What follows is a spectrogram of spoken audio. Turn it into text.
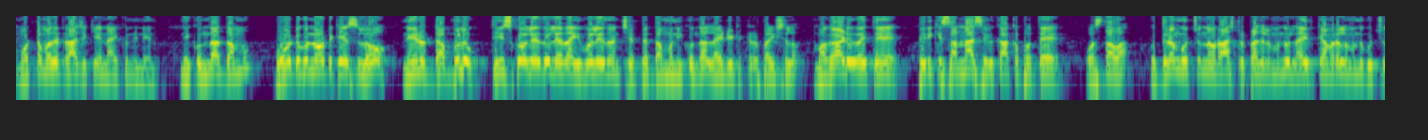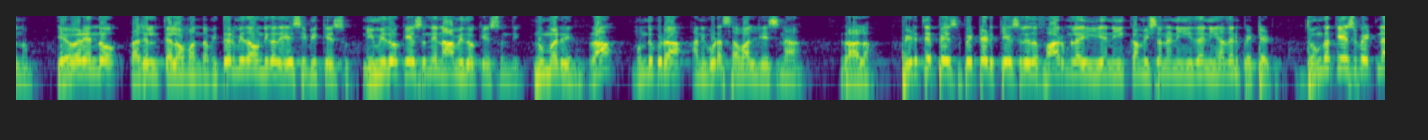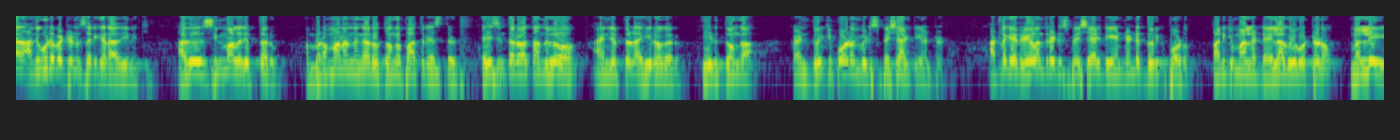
మొట్టమొదటి రాజకీయ నాయకుని నేను. నీకుందా దమ్ము? ఓటుకు నోటు కేసులో నేను డబ్బులు తీసుకోలేదు లేదా ఇవ్వలేదు అని చెప్పే దమ్ము నీకుందా లై డిటెక్టర్ పరీక్షలో? మగాడివైతే పిరికి సన్నాసివి కాకపోతే వస్తావా? ఉద్రం కూర్చుందాం రాష్ట్ర ప్రజల ముందు లైవ్ కెమెరాల ముందు కూర్చుందాం. ఎవరేందో ప్రజలను తెలవమందాం. ఇద్దరి మీద ఉంది కదా ఏసీబీ కేసు. నీ మీదో కేసు ఉంది నా మీదో కేసు ఉంది నువ్వు మరి రా ముందుకు రా అని కూడా సవాల్ చేసిన రాలా. పెడితే పేసి పెట్టాడు కేసు లేదా ఫార్ములా ఈ అని కమిషన్ అని ఇదని అదని పెట్టాడు. దొంగ కేసు పెట్టినా అది కూడా పెట్టడం సరిగా రాదు ఈయనకి. అదే సినిమాలో చెప్తారు ఆ బ్రహ్మానందం గారు దొంగ పాత్ర వేస్తాడు. వేసిన తర్వాత అందులో ఆయన చెప్తాడు ఆ హీరో గారు వీడు దొంగ కానీ దొరికిపోవడం వీడి స్పెషాలిటీ అంటాడు. అట్లాగే రేవంత్ రెడ్డి స్పెషాలిటీ ఏంటంటే దొరికిపోవడం పనికి మళ్ళీ డైలాగులు కొట్టడం మళ్ళీ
